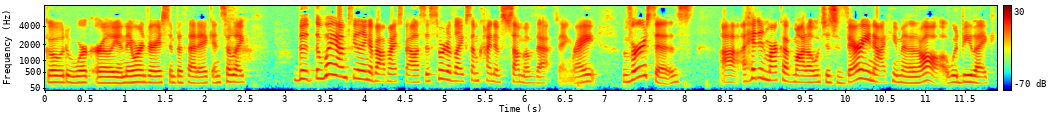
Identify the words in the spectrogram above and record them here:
go to work early and they weren't very sympathetic. And so like the, the way I'm feeling about my spouse is sort of like some kind of sum of that thing, right? Versus uh, a hidden Markov model, which is very not human at all, would be like,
